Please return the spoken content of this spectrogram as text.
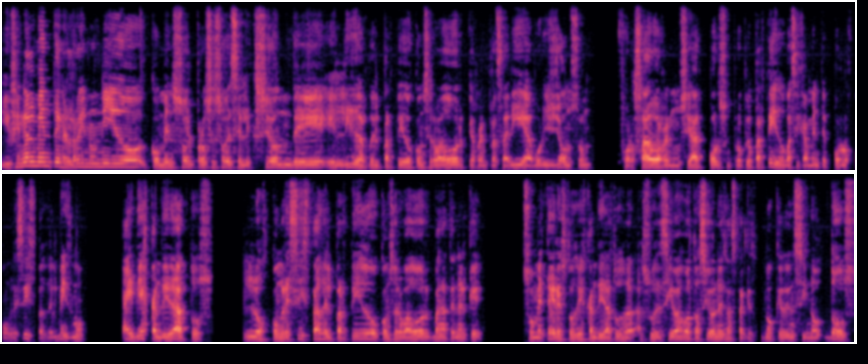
Y finalmente en el Reino Unido comenzó el proceso de selección del líder del Partido Conservador que reemplazaría a Boris Johnson, forzado a renunciar por su propio partido, básicamente por los congresistas del mismo. Hay 10 candidatos. Los congresistas del Partido Conservador van a tener que someter estos 10 candidatos a, sucesivas votaciones hasta que no queden sino dos.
